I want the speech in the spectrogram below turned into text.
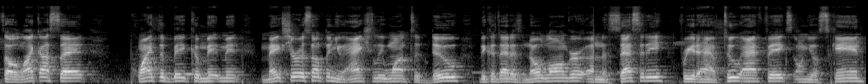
So like I said, quite the big commitment. Make sure it's something you actually want to do because that is no longer a necessity for you to have two affix on your skin.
